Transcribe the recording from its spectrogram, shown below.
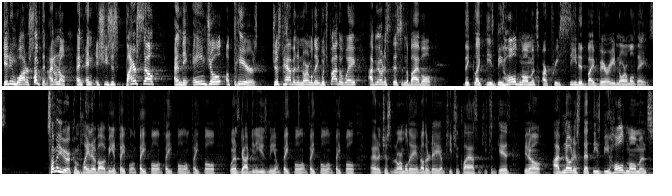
getting water, something. I don't know. And, and she's just by herself, and the angel appears, just having a normal day, which, by the way, I've noticed this in the Bible. The, like these behold moments are preceded by very normal days. Some of you are complaining about being faithful. I'm faithful, I'm faithful, I'm faithful. When is God going to use me? I'm faithful, I'm faithful, I'm faithful. And it's just a normal day, another day. I'm teaching class, I'm teaching the kids. You know, I've noticed that these behold moments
